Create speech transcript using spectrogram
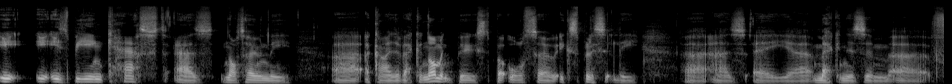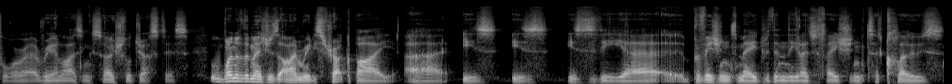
it, it is being cast as not only uh, a kind of economic boost, but also explicitly uh, as a uh, mechanism uh, for uh, realizing social justice. One of the measures I'm really struck by uh, is is is the provisions made within the legislation to close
